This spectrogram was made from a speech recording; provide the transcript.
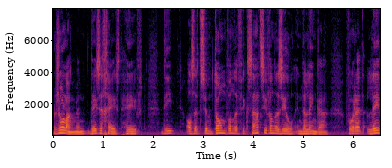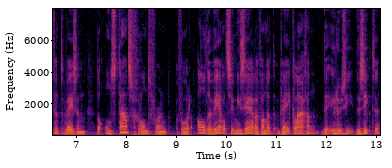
Zolang men deze geest heeft, die als het symptoom van de fixatie van de ziel in de linga voor het levend wezen de ontstaansgrond vormt voor al de wereldse misère van het weeklagen, de illusie, de ziekte,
